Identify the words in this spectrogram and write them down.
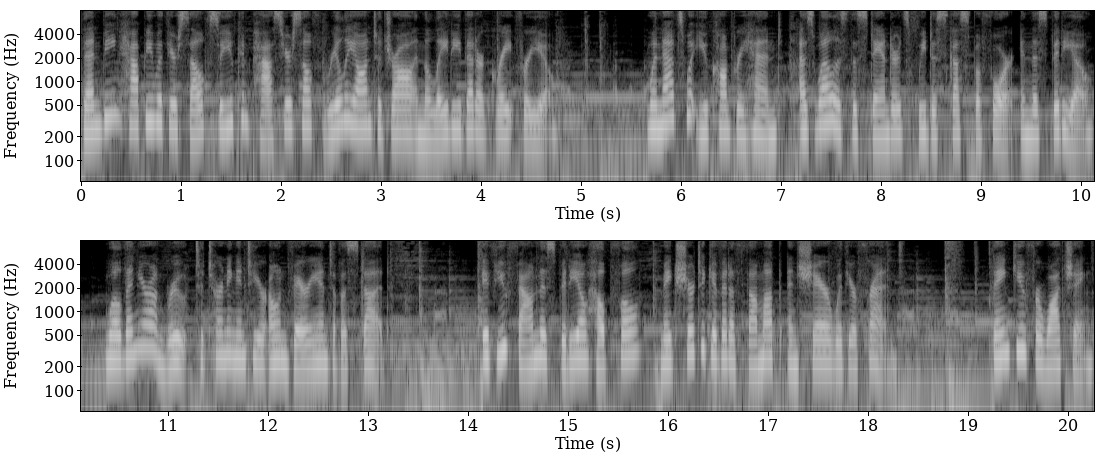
Then being happy with yourself so you can pass yourself really on to draw in the lady that are great for you. When that's what you comprehend, as well as the standards we discussed before in this video, well then you're en route to turning into your own variant of a stud. If you found this video helpful, make sure to give it a thumb up and share with your friend. Thank you for watching.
